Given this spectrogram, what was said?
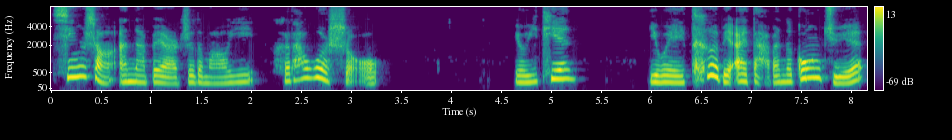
欣赏安娜贝尔织的毛衣，和她握手。有一天。一位特别爱打扮的公爵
